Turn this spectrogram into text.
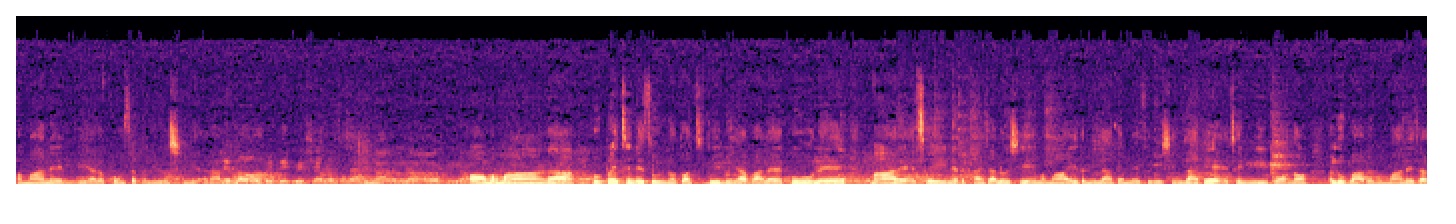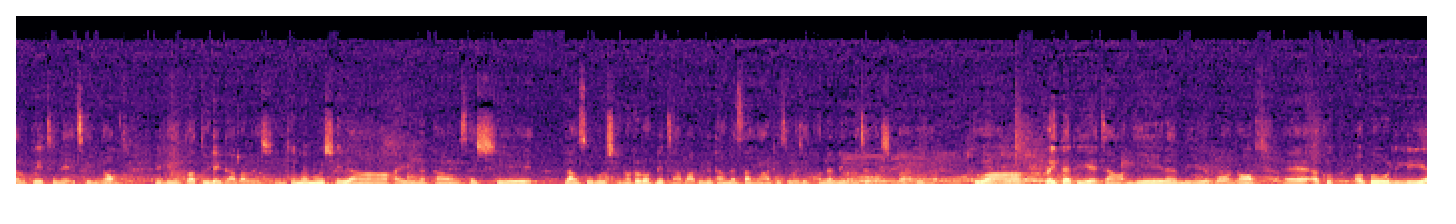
မမနဲ့လေကတော့ဖုန်းဆက်တယ်လေးတော့ရှိရဲအဲ့ဒါလေးပါပဲအော်မမကဟိုတွေ့ချင်တယ်ဆိုရင်တော့သွားတွေ့လို့ရပါလဲကိုလည်းမအားတဲ့အချိန်နဲ့တခါကြလို့ရှိရင်မမရေတမိလာခဲ့မယ်ဆိုလို့ရှိရင်လာခဲ့တဲ့အချိန်ကြီးပေါ့နော်အဲ့လိုပါပဲမမနဲ့ကြတော့တွေ့ချင်တဲ့အချိန်တော့ဒီလိုသွားတွေ့လိုက်တာပါပဲရှင်ခင်မမှုရှိတာအဲ2018 လောက်ဆိုလို့ရှိရင်တော့တော်တော်နှစ်ကြာပါပြီ2025တိဆိုလို့ရှိရင်9နှစ်ဝန်းကျင်လောက်ရှိပါပြီဟုတ်သူကပြိသက်တည်းရဲ့အကြောင်းအမြဲတမ်းမေးတယ်ပေါ့နော်အဲအခုအခုလီလီက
